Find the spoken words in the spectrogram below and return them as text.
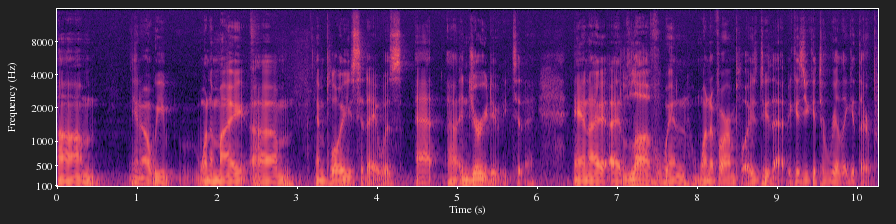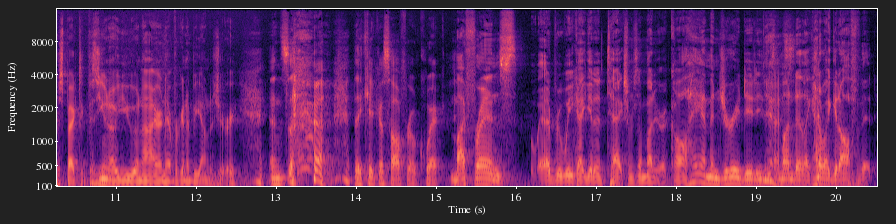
Um, you know, we one of my um, employees today was at uh, in jury duty today, and I, I, love when one of our employees do that because you get to really get their perspective. Because you know, you and I are never going to be on a jury, and so they kick us off real quick. My friends, every week I get a text from somebody or a call. Hey, I'm in jury duty this yes. Monday. Like, how do I get off of it?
